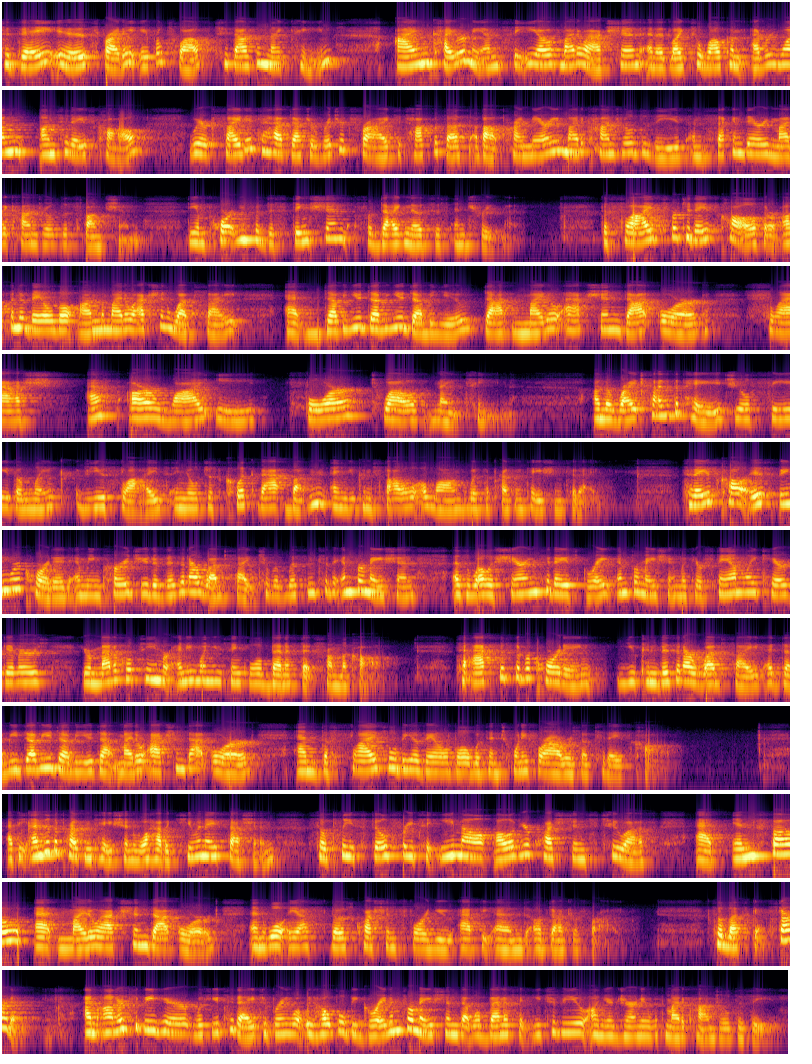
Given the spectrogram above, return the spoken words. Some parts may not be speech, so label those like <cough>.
Today is Friday, April 12th, 2019. I'm Kyra Mann, CEO of MitoAction, and I'd like to welcome everyone on today's call. We're excited to have Dr. Richard Frye to talk with us about primary mitochondrial disease and secondary mitochondrial dysfunction, the importance of distinction for diagnosis and treatment. The slides for today's calls are up and available on the MitoAction website at www.mitoaction.org slash FRYE 41219. On the right side of the page, you'll see the link View Slides, and you'll just click that button and you can follow along with the presentation today. Today's call is being recorded, and we encourage you to visit our website to listen to the information as well as sharing today's great information with your family, caregivers, your medical team, or anyone you think will benefit from the call. To access the recording, you can visit our website at www.mitoaction.org and the slides will be available within 24 hours of today's call. At the end of the presentation, we'll have a Q&A session, so please feel free to email all of your questions to us at info at mitoaction.org and we'll ask those questions for you at the end of Dr. Frye. So let's get started. I'm honored to be here with you today to bring what we hope will be great information that will benefit each of you on your journey with mitochondrial disease.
